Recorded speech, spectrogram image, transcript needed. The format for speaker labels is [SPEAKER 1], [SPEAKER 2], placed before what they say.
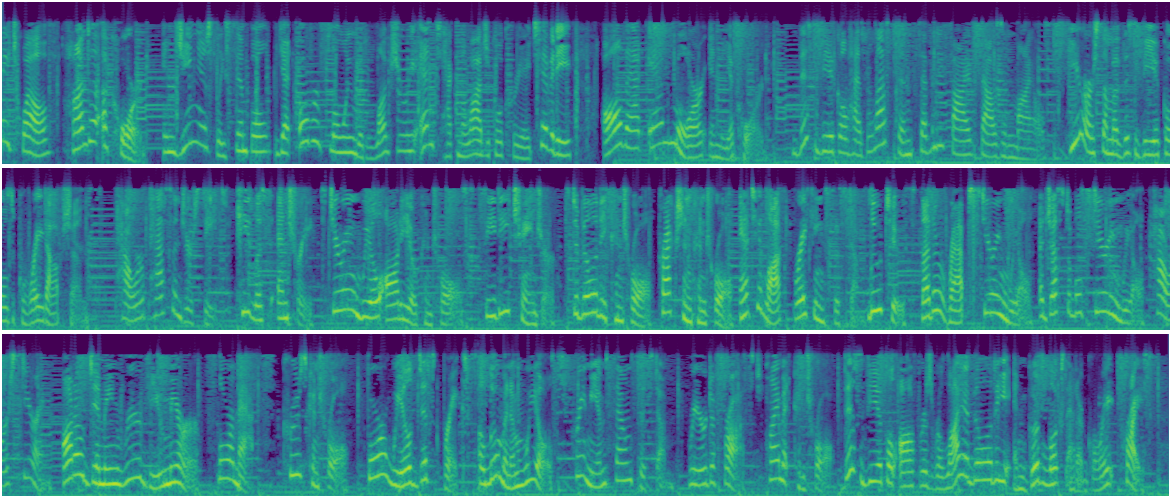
[SPEAKER 1] 2012 Honda Accord. Ingeniously simple, yet overflowing with luxury and technological creativity, all that and more in the Accord. This vehicle has less than 75,000 miles. Here are some of this vehicle's great options. Power passenger seat, keyless entry, steering wheel audio controls, CD changer, stability control, traction control, anti-lock braking system, Bluetooth, leather wrapped steering wheel, adjustable steering wheel, power steering, auto dimming rear view mirror, floor mats, cruise control, four-wheel disc brakes, aluminum wheels, premium sound system, rear defrost, climate control. This vehicle offers reliability and good looks at a great price.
